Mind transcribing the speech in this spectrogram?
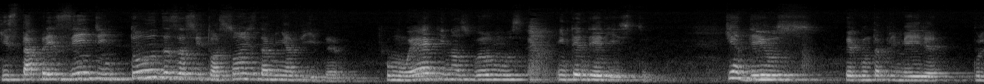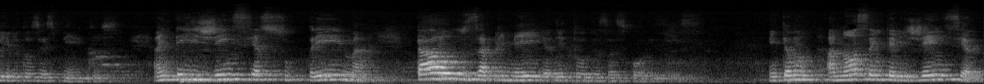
que está presente em todas as situações da minha vida. Como é que nós vamos entender isto? Que é Deus? Pergunta primeira do livro dos Espíritos. A inteligência suprema, causa primeira de todas as coisas. Então, a nossa inteligência,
